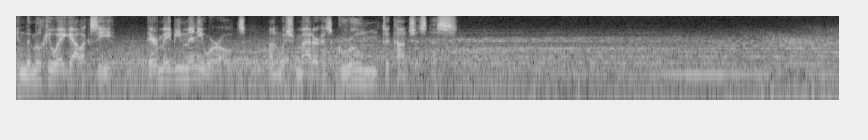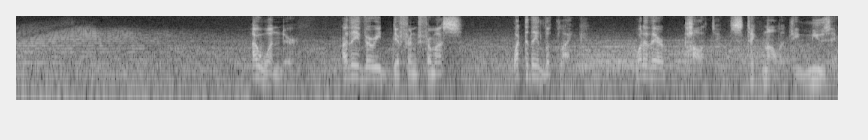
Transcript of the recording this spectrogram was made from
in the Milky Way galaxy, there may be many worlds on which matter has grown to consciousness. I wonder, are they very different from us? What do they look like? What are their politics, technology, music,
